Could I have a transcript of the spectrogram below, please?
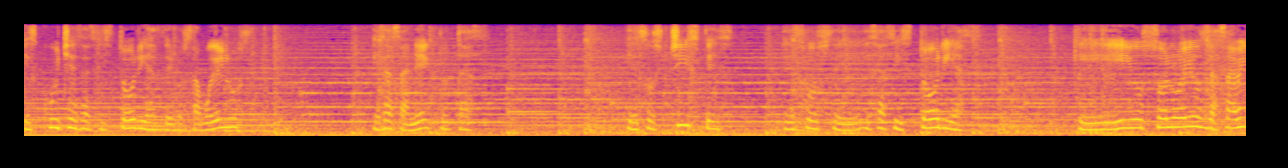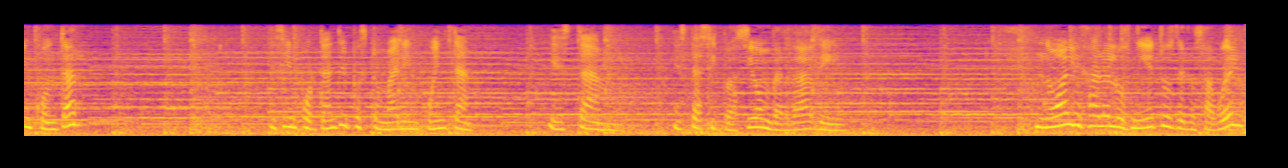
Escuche esas historias de los abuelos, esas anécdotas, esos chistes, esos, eh, esas historias que ellos, solo ellos la saben contar. Es importante pues tomar en cuenta esta, esta situación, ¿verdad? De no alejar a los nietos de los abuelos,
